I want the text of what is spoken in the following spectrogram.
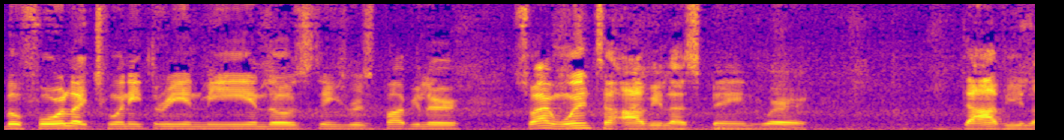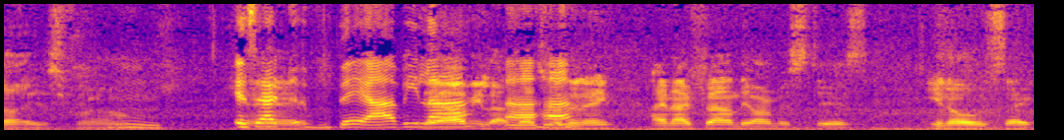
before like 23andMe and those things were as popular. So I went to Avila, Spain, where Davila is from. Mm. Is that And- De Avila? De Avila, that's Uh-huh. her name. And I found the armistice. You know, it's like,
